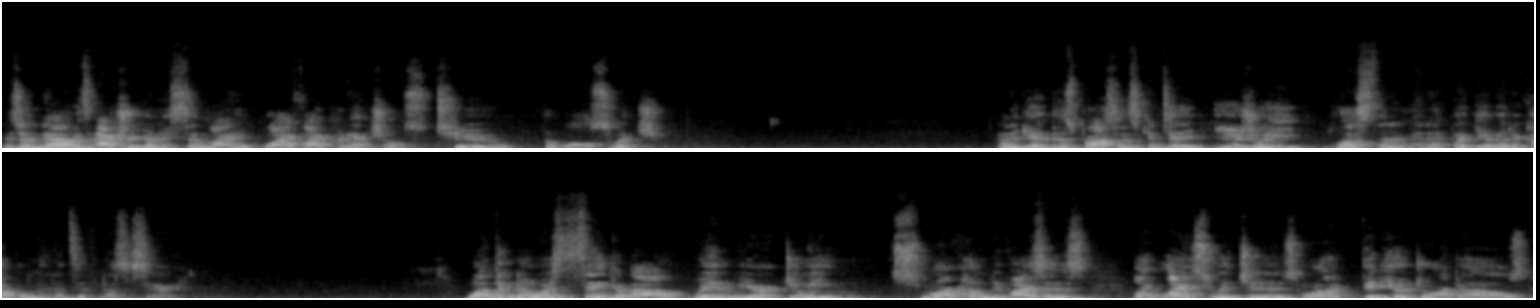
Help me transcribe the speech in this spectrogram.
And so now it's actually going to send my Wi-Fi credentials to the wall switch. And again, this process can take usually less than a minute, but give it a couple minutes if necessary. One thing to always think about when we are doing smart home devices like light switches or like video doorbells,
